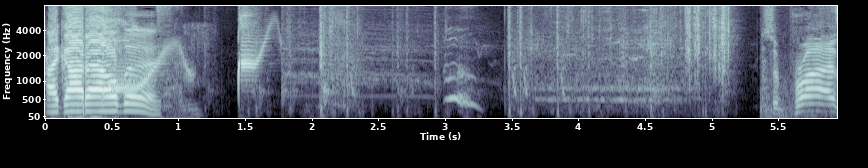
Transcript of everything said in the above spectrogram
I got Albert. Surprise!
